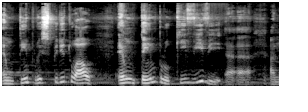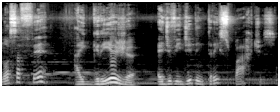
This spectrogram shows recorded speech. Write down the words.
é um templo espiritual, é um templo que vive a, a, a nossa fé. A igreja é dividida em três partes:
